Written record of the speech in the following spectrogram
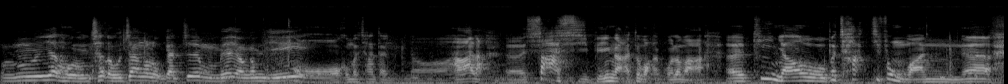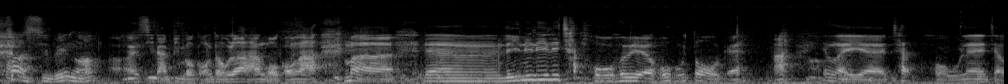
咁一號同七號爭咗六日啫，唔係一樣咁易。哦，咁啊差得遠咯嚇嗱誒，莎士比亞都話過啦嘛誒，天有不測之風雲啊！莎士比亞。誒是但邊個講都好啦嚇，我講啦嚇咁啊誒，你你你你七號去啊好好多嘅嚇，因為誒七號咧就誒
